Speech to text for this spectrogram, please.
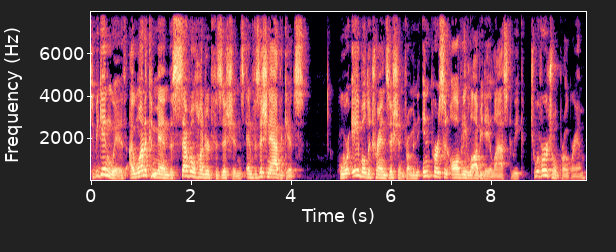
To begin with, I want to commend the several hundred physicians and physician advocates who were able to transition from an in person Albany Lobby Day last week to a virtual program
